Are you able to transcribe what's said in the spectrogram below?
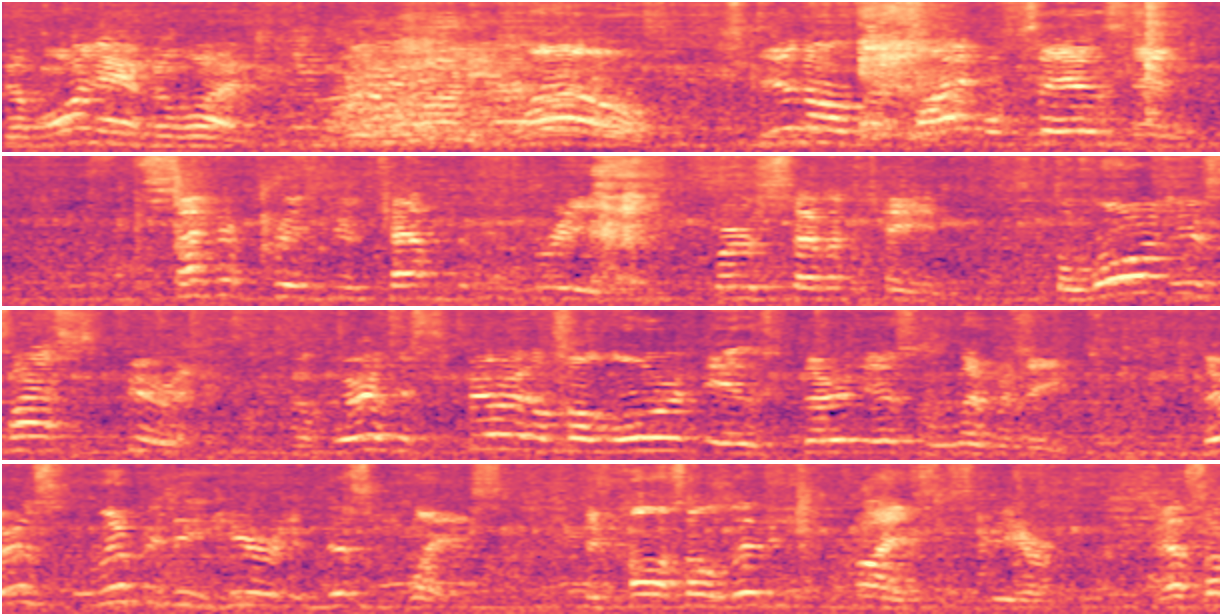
Good morning, everyone. Good morning. Wow. You know, the Bible says in 2 Corinthians chapter 3, verse 17, the Lord is our spirit, and where the spirit of the Lord is, there is liberty. There is liberty here in this place because the living Christ is here. As the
